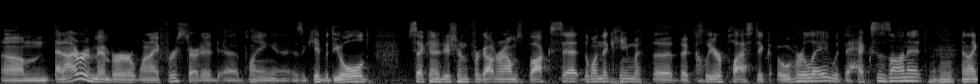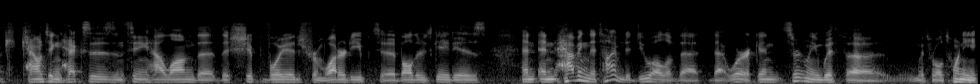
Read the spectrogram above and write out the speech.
Um, and I remember when I first started uh, playing as a kid with the old second edition Forgotten Realms box set, the one that came with the the clear plastic overlay with the hexes on it, mm-hmm. and like counting hexes and seeing how long the the ship voyage from Waterdeep to Baldur's Gate is, and and having the time to do all of that that work. And certainly with uh, with Roll20,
